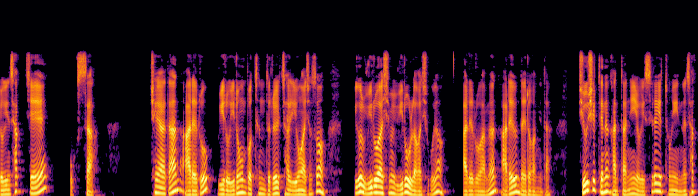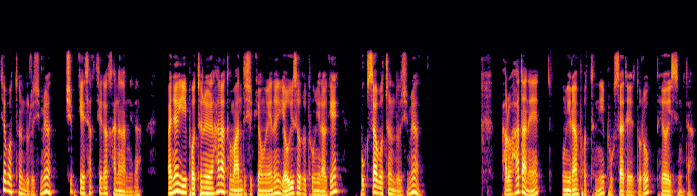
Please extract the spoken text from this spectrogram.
여긴 삭제, 복사, 최하단, 아래로, 위로 이런 버튼들을 잘 이용하셔서 이걸 위로 하시면 위로 올라가시고요. 아래로 하면 아래로 내려갑니다. 지우실 때는 간단히 여기 쓰레기통에 있는 삭제 버튼을 누르시면 쉽게 삭제가 가능합니다. 만약 이 버튼을 하나 더 만드실 경우에는 여기서도 동일하게 복사 버튼을 누르시면 바로 하단에 동일한 버튼이 복사되도록 되어 있습니다.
